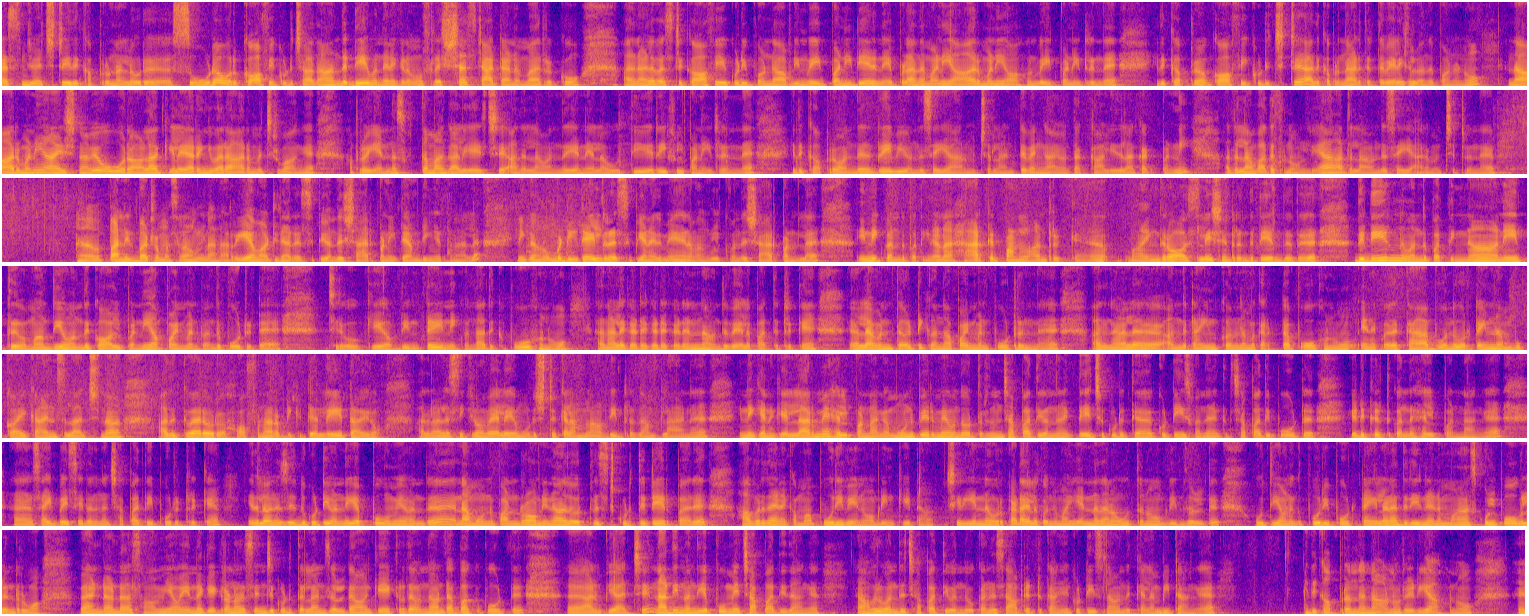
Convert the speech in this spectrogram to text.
பிசைஞ்சு வச்சுட்டு இதுக்கப்புறம் நல்ல ஒரு சூடாக ஒரு காஃபி குடித்தாதான் அந்த டே வந்து எனக்கு ரொம்ப ஃப்ரெஷ்ஷாக ஸ்டார்ட் ஆன மாதிரி இருக்கும். அதனால் ஃபஸ்ட்டு காஃபியை குடிப்போண்டா அப்படின்னு வெயிட் பண்ணிகிட்டே இருந்தேன். எப்போலாம் அந்த மணி ஆறு மணி ஆகும்னு வெயிட் பண்ணிட்டு இருந்தேன். இதுக்கப்புறம் காஃபி குடிச்சிட்டு அதுக்கப்புறம் தான் அடுத்தடுத்த வேலைகள் வந்து பண்ணணும். இந்த ஆறு மணி ஆயிடுச்சுனாவே ஒவ்வொரு ஆளாக கீழே இறங்கி வர ஆரம்பிச்சிருவாங்க. அப்புறம் எண்ணெய் சுத்தமாக காலி ஆயிடுச்சு அதெல்லாம் வந்து எண்ணெயெல்லாம் ஊற்றி ரீஃபில் பண்ணிகிட்டு இருந்தேன். இதுக்கப்புறம் வந்து கிரேவி வந்து செய்ய ஆரம்பிச்சிடலான்ட்டு வெங்காயம் தக்காளி இதெல்லாம் கட் பண்ணி அதெல்லாம் வதக்கணும் இல்லையா? அதெல்லாம் வந்து செய்ய ஆரம்பிச்சிட்டு இருந்தேன் பன்னீர் பட்டர் மசாலா உங்களுக்கு நான் நிறைய வாட்டி நான் ரெசிபி வந்து ஷேர் பண்ணிட்டேன் அப்படிங்கிறதுனால இன்றைக்கி நான் ரொம்ப டீட்டெயில்டு ரெசிபியாக நான் எதுவுமே நான் உங்களுக்கு வந்து ஷேர் பண்ணல. இன்றைக்கி வந்து பார்த்திங்கன்னா நான் ஹேர் கட் பண்ணலான் இருக்கேன். பயங்கர ஆசிலேஷன் இருந்துகிட்டே இருந்தது. திடீர்னு வந்து பார்த்திங்கன்னா நேற்று மதியம் வந்து கால் பண்ணி அப்பாயின்மெண்ட் வந்து போட்டுட்டேன். சரி ஓகே அப்படின்ட்டு இன்றைக்கி வந்து அதுக்கு போகணும். அதனால் கட கட கடன்னு நான் வந்து வேலை பார்த்துட்ருக்கேன். லெவன் தேர்ட்டிக்கு வந்து அப்பாயின்மெண்ட் போட்டிருந்தேன். அதனால் அந்த டைமுக்கு வந்து நம்ம கரெக்டாக போகணும். எனக்கு வந்து கேப் வந்து ஒரு டைம் நம்ம புக் ஆகி கேன்சல் ஆச்சுன்னா அதுக்கு வேறு ஒரு ஹாஃப் அன் ஹவர் அப்படிக்கிட்டே லேட் ஆயிரும். அதனால் சீக்கிரம் வேலையை முடிச்சுட்டு கிளம்பலாம் அப்படின்றது தான் பிளானு இன்றைக்கி எனக்கு எல்லாருமே ஹெல்ப் பண்ணாங்க. மூணு பேருமே வந்து ஒருத்தர் வந்து சப்பாத்தி வந்து எனக்கு தேய்ச்சி கொடுக்க குட்டீஸ் வந்து எனக்கு சப்பாத்தி போட்டு எடுக்கிறதுக்கு வந்து ஹெல்ப் பண்ணாங்க. சைட் பை சைடு வந்து நான் சப்பாத்தி போட்டுட்ருக்கேன். இதில் வந்து சிதுக்குட்டி வந்து எப்போவுமே வந்து நம்ம ஒன்று பண்ணுறோம் அப்படின்னா அதில் ஒரு ட்விஸ்ட் கொடுத்துட்டே இருப்பார். அவர் தான் எனக்கு அம்மா பூரி வேணும் அப்படின்னு கேட்டான். சரி என்ன ஒரு கடையில் கொஞ்சமாக எண்ணெய் தானே ஊற்றணும் அப்படின்னு சொல்லிட்டு ஊற்றி அவனுக்கு பூரி போட்டுட்டேன். இல்லைனா திடீர்னு என்னம்மா ஸ்கூல் போகலன்றுவான். வேண்டாண்டா சாமி அவன் என்ன கேட்குறானோ அதை செஞ்சு கொடுத்துடலான்னு சொல்லிட்டு அவன் கேட்குறத வந்து அவன் டப்பாக்கு போட்டு அனுப்பியாச்சு. நதின் வந்து எப்போவுமே சப்பாத்தி தாங்க. அவரும் வந்து சப்பாத்தி வந்து உட்காந்து சாப்பிட்டுட்டு இருக்காங்க. குட்டீஸ்லாம் வந்து கிளம்பிட்டாங்க. இதுக்கப்புறம் தான் நானும் ரெடி ஆகணும்.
